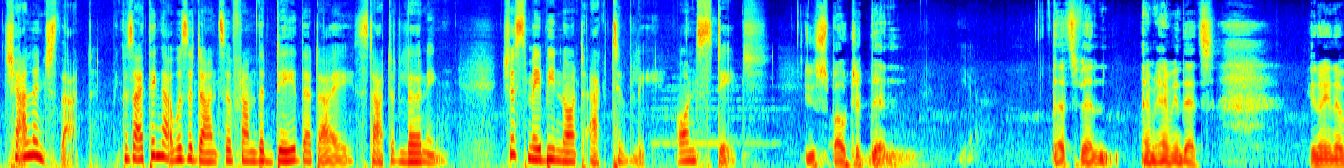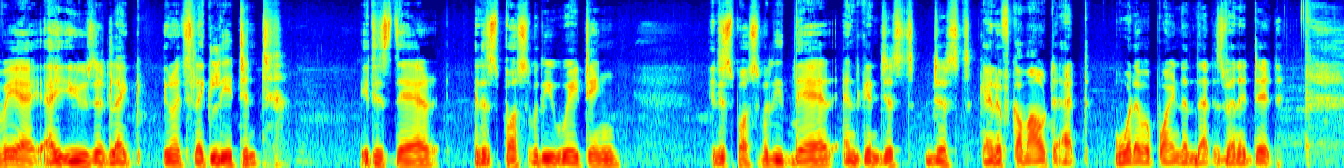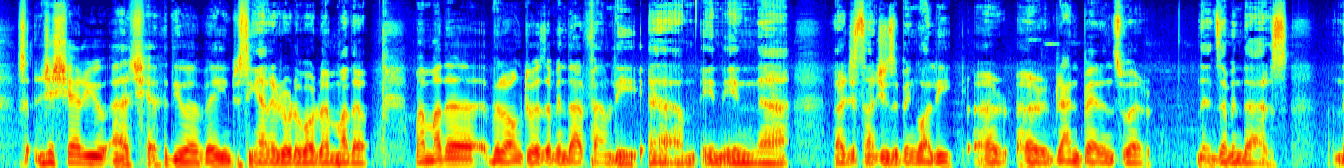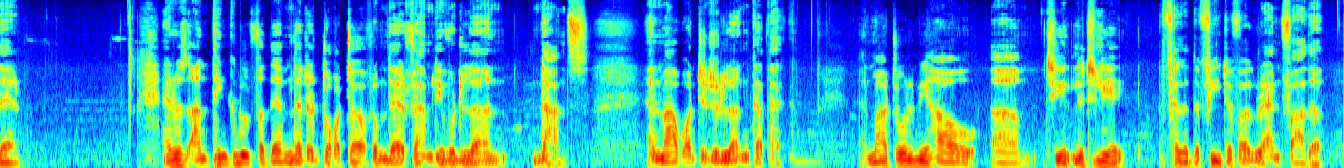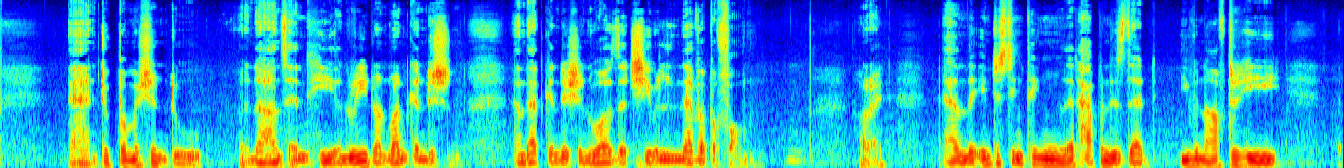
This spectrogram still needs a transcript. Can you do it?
challenge that because I think I was a dancer from the day that I started learning, just maybe not actively on stage. You spouted then. Yeah. That's when I mean, I mean that's you know in a way I, I use it like you know it's like latent. It is there. It is possibly waiting. It is possibly there and can just just kind of come out at whatever point, and that is when it did. So just share you I'll share with you a very interesting anecdote about my mother. My mother belonged to a zamindar family um, in in uh, Rajasthan. She's a Bengali. Her her grandparents were zamindars there. And it was unthinkable for them that a daughter from their family would learn dance. And Ma wanted to learn Kathak. And Ma told me how um, she literally fell at the feet of her grandfather and took permission to dance, and he agreed on one condition. And that condition was that she will never perform. All right. And the interesting thing that happened is that even after he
